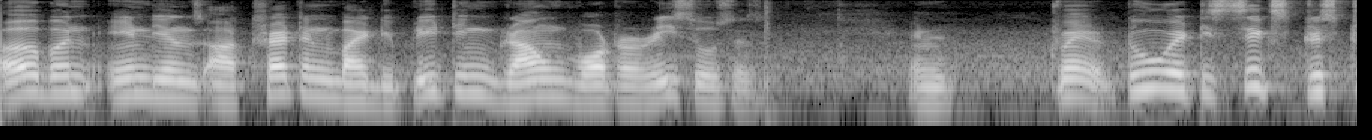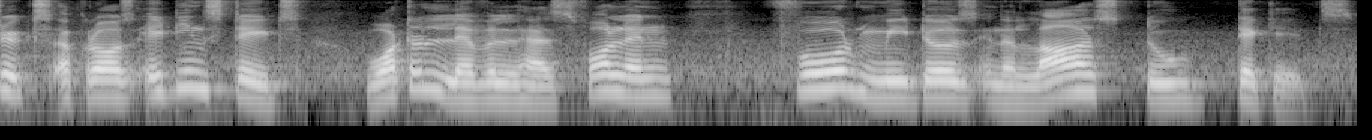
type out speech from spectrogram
urban Indians are threatened by depleting groundwater resources. In 286 districts across 18 states, water level has fallen 4 meters in the last two decades.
